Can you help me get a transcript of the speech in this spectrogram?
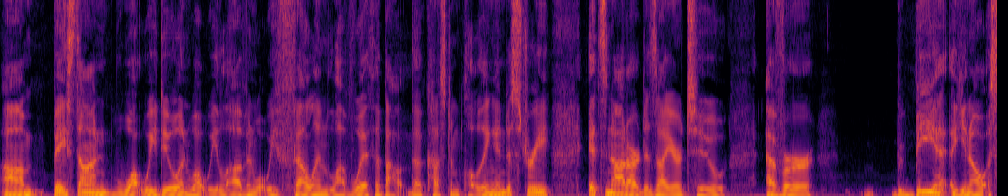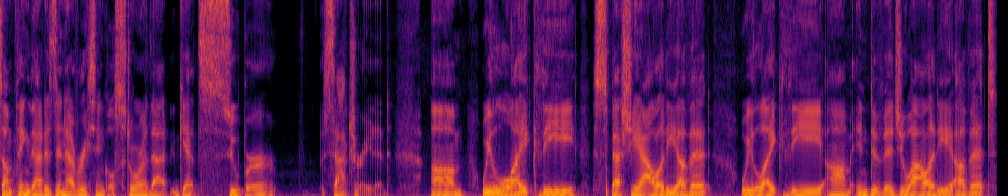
Um, based on what we do and what we love and what we fell in love with about the custom clothing industry, it's not our desire to ever be you know something that is in every single store that gets super saturated. Um, we like the speciality of it. We like the um, individuality of it,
